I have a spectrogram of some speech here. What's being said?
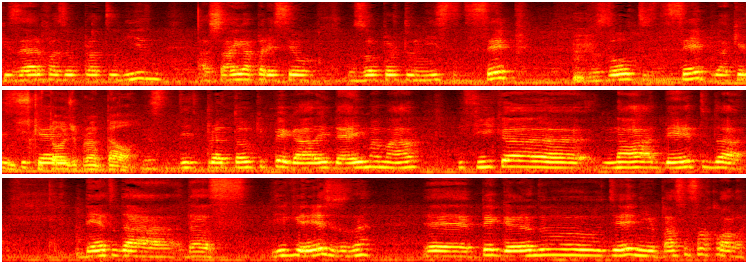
quiseram fazer o platonismo, achar que apareceu os oportunistas de sempre, Os outros sempre, aqueles Os que que querem estão de plantão. de plantão que pegaram a ideia e mamaram e fica na, dentro, da, dentro da, das igrejas, né? É, pegando dinheirinho, passa sacola.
